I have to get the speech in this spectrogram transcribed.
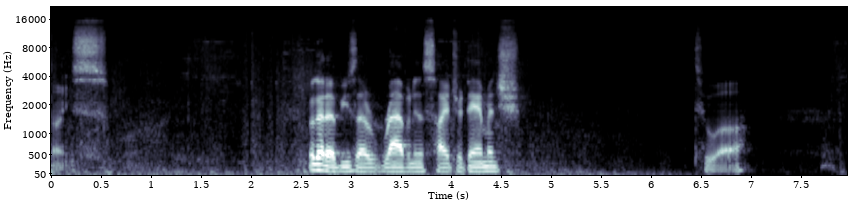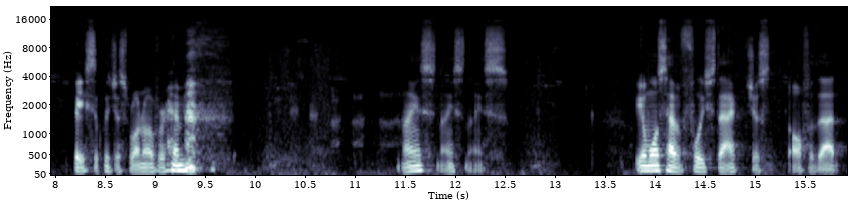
Nice. We gotta abuse that Ravenous Hydra damage to uh basically just run over him. nice, nice, nice. We almost have it fully stacked just off of that.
